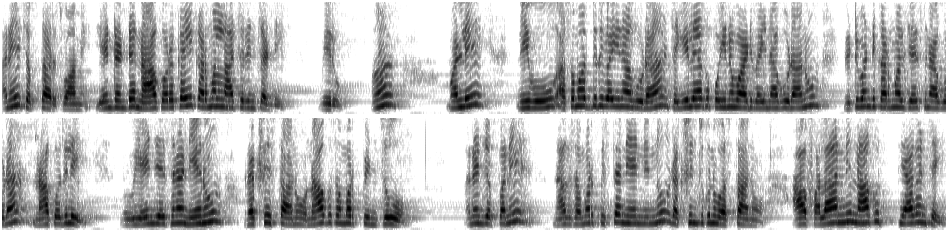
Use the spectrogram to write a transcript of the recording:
అని చెప్తారు స్వామి. ఏంటంటే నా కొరకై కర్మలను ఆచరించండి మీరు. మళ్ళీ నీవు అసమర్థుడివైనా కూడా చెయ్యలేకపోయిన వాడివైనా కూడాను ఎటువంటి కర్మలు చేసినా కూడా నాకు వదిలి నువ్వు ఏం చేసినా నేను రక్షిస్తాను నాకు సమర్పించు. అని చెప్పని నాకు సమర్పిస్తే నేను నిన్ను రక్షించుకుని వస్తాను. ఆ ఫలాన్ని నాకు త్యాగం చెయ్యి.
